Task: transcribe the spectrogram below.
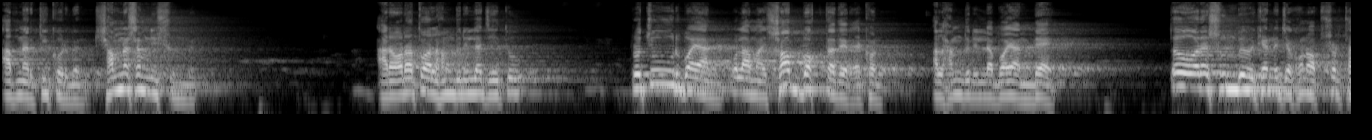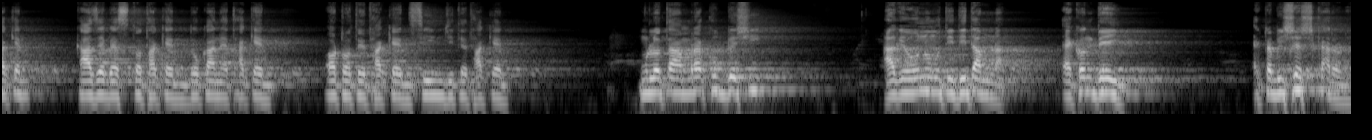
আপনার কি করবেন? সামনাসামনি শুনবেন। আর ওরা তো আলহামদুলিল্লাহ যেহেতু প্রচুর বয়ান ওলামায়, সব বক্তাদের এখন। আলহামদুলিল্লাহ বয়ান দেয়। তো ওরা শুনবে ওইখানে যখন অবসর থাকেন, কাজে ব্যস্ত থাকেন, দোকানে থাকেন, অটোতে থাকেন, সিএনজিতে থাকেন। মূলত আমরা খুব বেশি আগে অনুমতি দিতাম না, এখন দেই। একটা বিশেষ কারণে,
